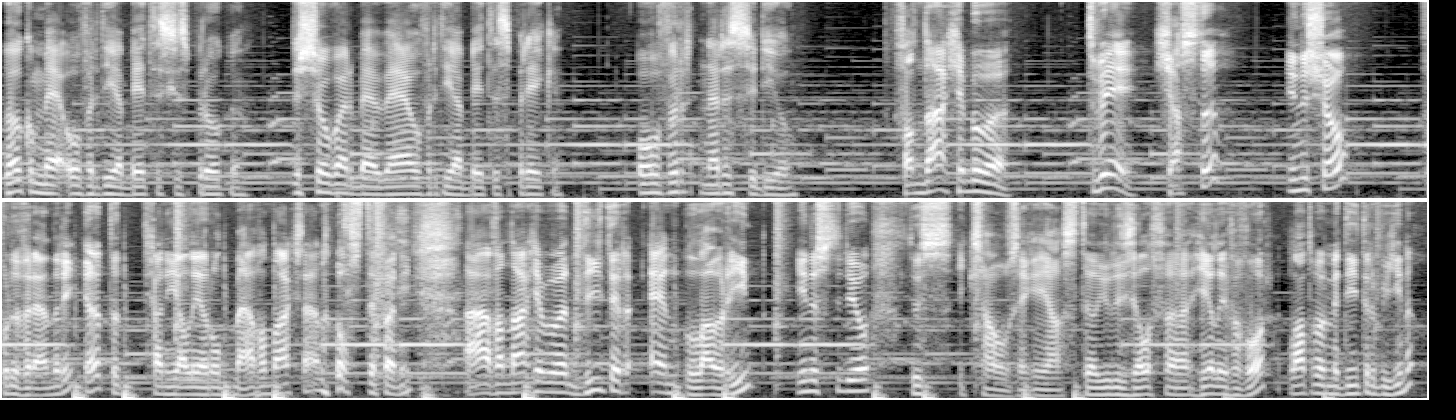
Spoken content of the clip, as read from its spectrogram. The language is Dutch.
Welkom bij Over Diabetes Gesproken, de show waarbij wij over diabetes spreken. Over naar de studio. Vandaag hebben we twee gasten in de show. Voor de verandering. Het gaat niet alleen rond mij vandaag zijn, of Stefanie. Uh, vandaag hebben we Dieter en Laurien in de studio. Dus ik zou zeggen, ja, stel jullie zelf uh, heel even voor. Laten we met Dieter beginnen.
